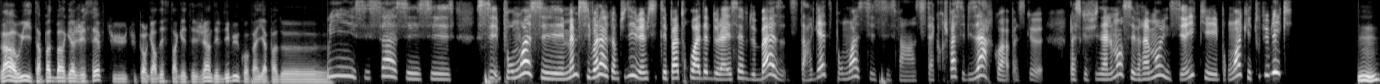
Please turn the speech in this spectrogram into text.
Là, oui, t'as pas de bagage SF, tu, tu peux regarder Stargate SG1 dès le début, quoi. Enfin, il n'y a pas de. Oui, c'est ça, c'est, c'est, c'est, pour moi, c'est, même si voilà, comme tu dis, même si t'es pas trop adepte de la SF de base, Stargate, pour moi, c'est, c'est, enfin, si t'accroches pas, c'est bizarre, quoi, parce que, parce que finalement, c'est vraiment une série qui est, pour moi, qui est tout public. Mhm.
